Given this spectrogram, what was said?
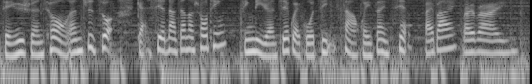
简玉璇、邱永恩制作。感谢大家的收听，经理人接轨国际，下回再见，拜拜，拜拜。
